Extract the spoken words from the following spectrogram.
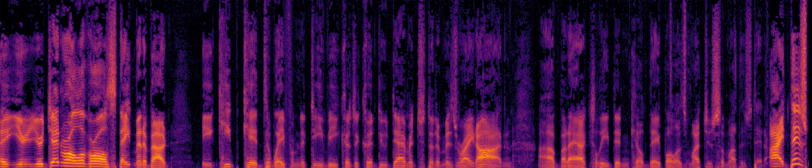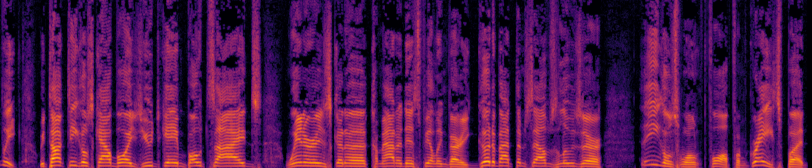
a your, your general overall statement about you keep kids away from the TV because it could do damage to them is right on. Uh, but I actually didn't kill Daboll as much as some others did. All right, this week we talked Eagles Cowboys, huge game, both sides. Winner is going to come out of this feeling very good about themselves. Loser. The Eagles won't fall from grace, but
